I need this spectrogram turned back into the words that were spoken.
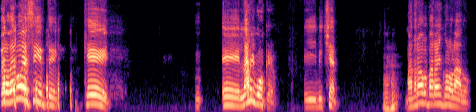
Pero debo decirte que eh, Larry Walker y Bichep Uh Mandaron a parar en Colorado.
